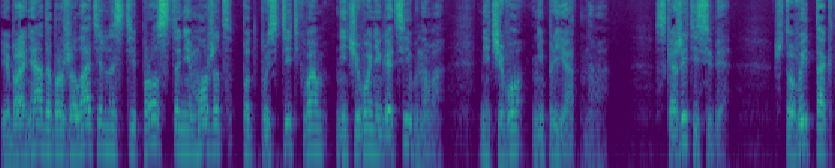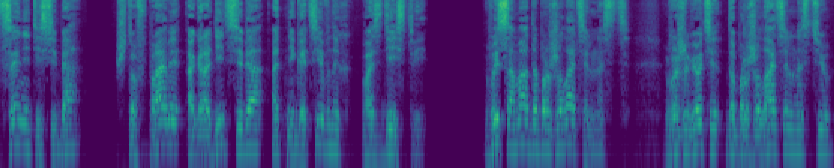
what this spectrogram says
и броня доброжелательности просто не может подпустить к вам ничего негативного, ничего неприятного. Скажите себе, что вы так цените себя, что вправе оградить себя от негативных воздействий. Вы сама доброжелательность. Вы живете доброжелательностью,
